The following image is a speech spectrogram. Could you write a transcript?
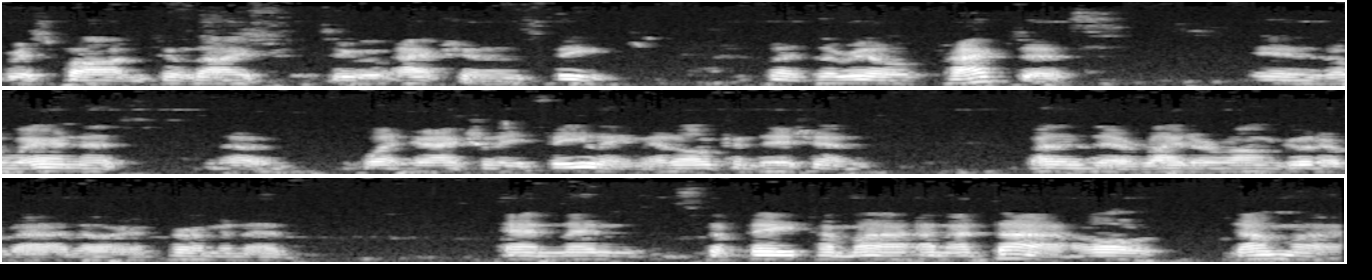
respond to life through action and speech. But the real practice is awareness of what you're actually feeling at all conditions, whether they're right or wrong, good or bad, or impermanent. And then sabbe dhamma anatta, all dhamma.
